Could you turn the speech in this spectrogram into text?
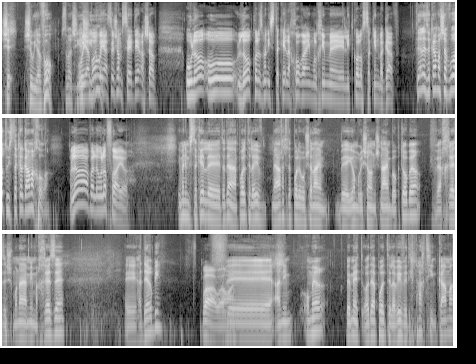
ש, שהוא יבוא. זאת אומרת, שיהיה הוא שינוי. יבוא ויעשה שם סדר. עכשיו, הוא לא, הוא לא כל הזמן יסתכל אחורה אם הולכים אה, לתקול לו סכין בגב. תן לזה כמה שבועות, הוא יסתכל גם אחורה. לא, אבל הוא לא פראייר. אם אני מסתכל, אה, אתה יודע, הפועל תל אביב מארחת את הפועל ירושלים ביום ראשון, 2 באוקטובר, ואחרי זה, שמונה ימים אחרי זה, אה, הדרבי. וואו, וואו. ואני אומר, באמת, אוהדי הפועל תל אביב, ודיברתי עם כמה,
